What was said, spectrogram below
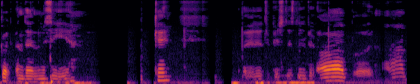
Good, and then let me see. Okay, I need to pitch this a little bit up, up.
